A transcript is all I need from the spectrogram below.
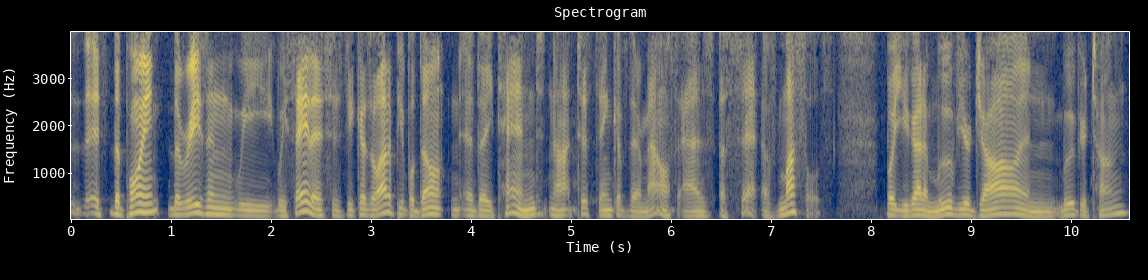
it's the point. The reason we we say this is because a lot of people don't. They tend not to think of their mouth as a set of muscles, but you got to move your jaw and move your tongue.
